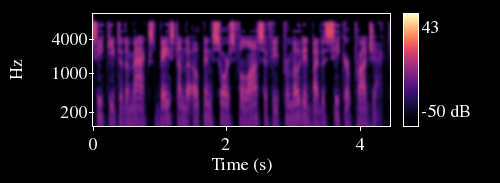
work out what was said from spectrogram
Sikhi to the Max based on the open-source philosophy promoted by the Seeker project.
